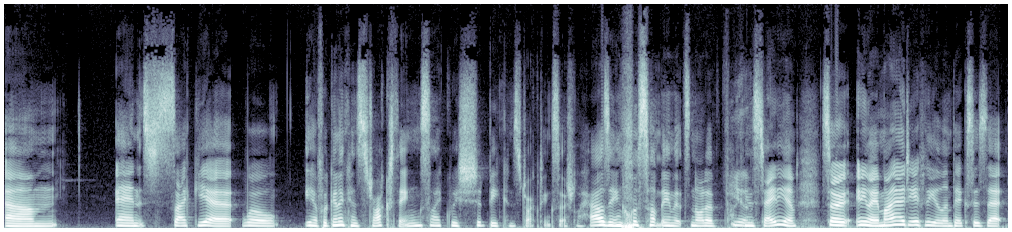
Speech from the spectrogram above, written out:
Um, and it's just like, yeah, well, yeah, if we're going to construct things, like we should be constructing social housing or something that's not a fucking Yeah. stadium. So anyway, my idea for the Olympics is that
